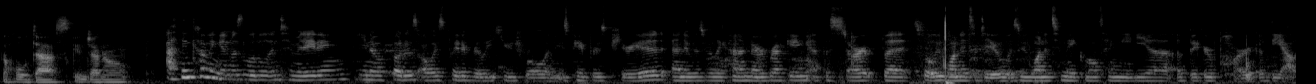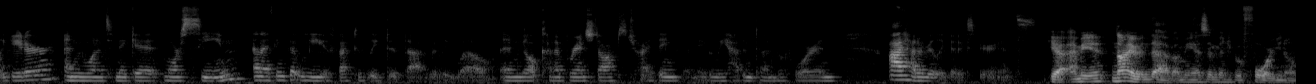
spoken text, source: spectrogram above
the whole desk in general. I think coming in was a little intimidating. You know, photos always played a really huge role in newspapers, period, and it was really kind of nerve wracking at the start. But what we wanted to do was we wanted to make multimedia a bigger part of the alligator, and we wanted to make it more seen. And I think that we effectively did that really well. And we all kind of branched off to try things that maybe we hadn't done before. And I had a really good experience. Yeah, I mean, not even that. I mean, as I mentioned before, you know,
